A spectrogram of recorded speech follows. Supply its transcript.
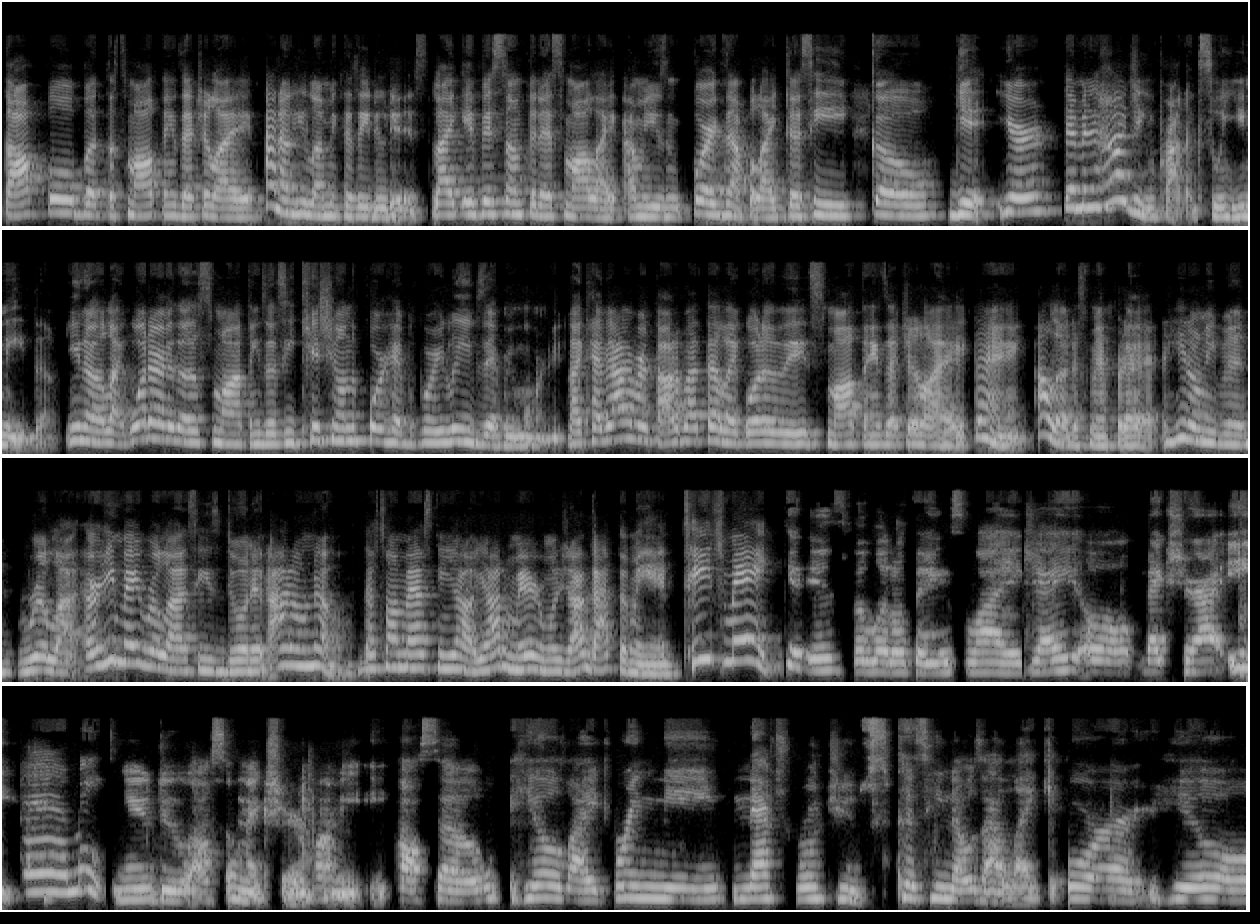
thoughtful, but the small things that you're like, I know he love me because he do this. Like if it's something that's small, like I'm using, for example, like does he go get your feminine hygiene products when you need them? You know, like what are those small things? Does he kiss you on the forehead before he leaves every morning? Like have y'all ever thought about that? Like what are these small things that you're like, dang, I love this man for that. He don't even realize, or he may realize he's doing it. I don't know. That's why I'm asking y'all. Y'all the married ones, y'all got the man. Teach me. It is the little things like Jay will make sure I eat. And me. You do also make sure mommy eat. Also, he'll like bring me natural juice because he knows I like it. Or he'll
